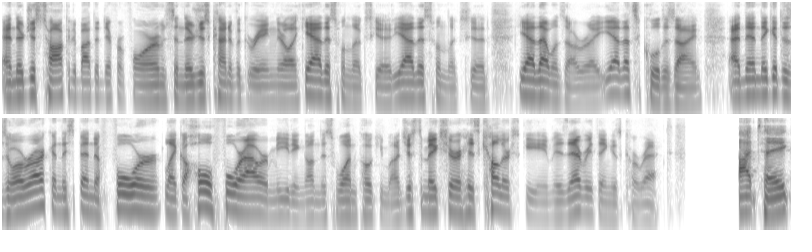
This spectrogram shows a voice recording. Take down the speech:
And they're just talking about the different forms and they're just kind of agreeing. They're like, yeah, this one looks good. Yeah, this one looks good. Yeah, that one's all right. Yeah, that's a cool design. And then they get to Zoroark and they spend a four, like a whole four hour meeting on this one Pokemon just to make sure his color scheme, his everything is correct. Hot take:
